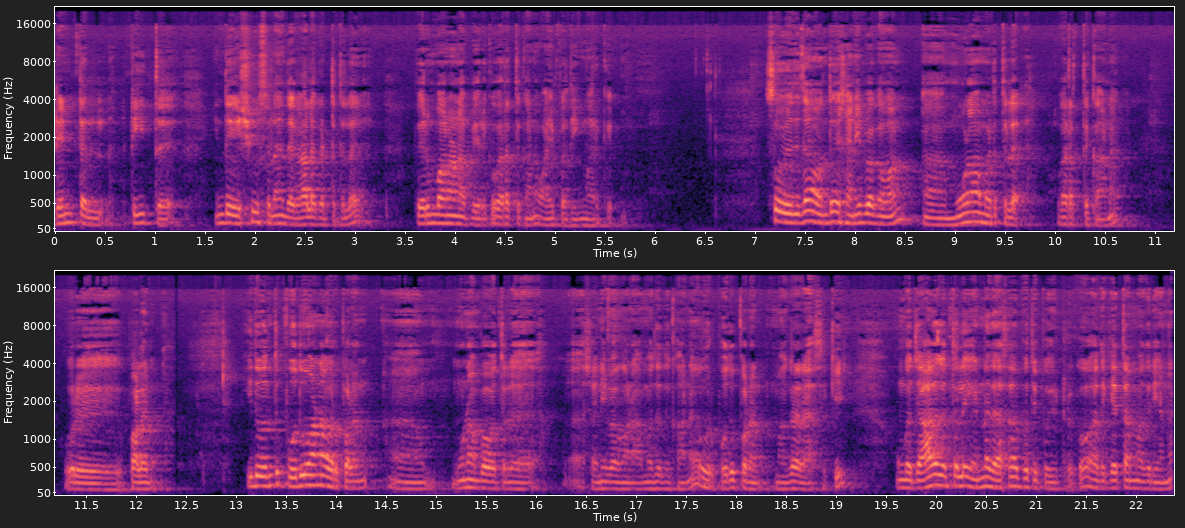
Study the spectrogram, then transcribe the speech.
டென்டல் டீத்து இந்த இஷ்யூஸ்லாம் இந்த காலகட்டத்தில் பெரும்பாலான பேருக்கு வரத்துக்கான வாய்ப்பு அதிகமாக இருக்குது ஸோ இதுதான் வந்து சனி பகவான் மூணாம் இடத்துல வரத்துக்கான ஒரு பலன். இது வந்து பொதுவான ஒரு பலன். மூணாம் பாவத்தில் சனி பகவான் அமர்ந்ததுக்கான ஒரு பொது பலன் மகர ராசிக்கு. உங்கள் ஜாதகத்தில் என்ன தசாபத்தி போயிட்டு இருக்கோ அதுக்கேற்ற மாதிரியான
